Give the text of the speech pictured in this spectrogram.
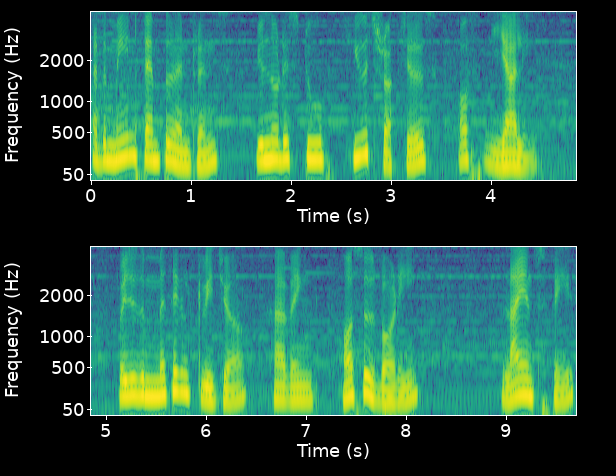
At the main temple entrance, you'll notice two huge structures of Yali, which is a mythical creature having horse's body, lion's face,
